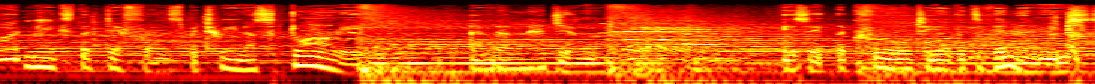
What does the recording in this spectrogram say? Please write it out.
What makes the difference between a story and a legend? Is it the cruelty of its villains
